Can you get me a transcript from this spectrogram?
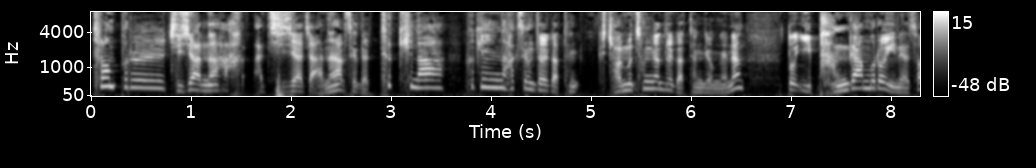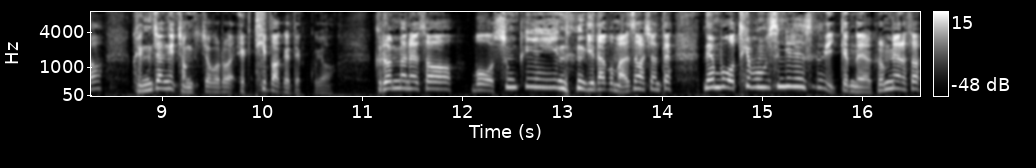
트럼프를 지지하는 학- 지지하지 않는 학생들, 특히나 흑인 학생들 같은 젊은 청년들 같은 경우에는 또 이 반감으로 인해서 굉장히 정치적으로 액티브하게 됐고요. 그런 면에서 뭐 숨기는이라고 말씀하셨는데, 네, 뭐 어떻게 보면 숨기는 수가 있겠네요. 그런 면에서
